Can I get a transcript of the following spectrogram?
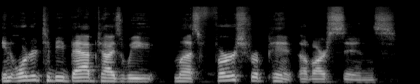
In order to be baptized, we must first repent of our sins.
